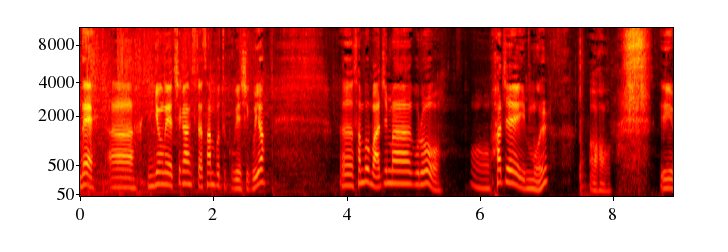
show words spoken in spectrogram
네, 아, 김경래 최강시사 3부 듣고 계시고요. 어, 3부 마지막으로 어, 화제 인물, 어, 이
